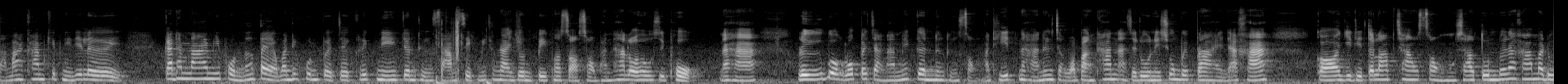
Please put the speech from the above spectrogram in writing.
สามารถข้ามคลิปนี้ได้เลย การทำนายมีผลตั้งแต่วันที่คุณเปิดเจอคลิปนี้จนถึง 30 มิถุนายนปี พศ 2566 นะคะ หรือบวกลบไปจากนั้นไม่เกิน 1-2 อาทิตย์นะคะ เนื่องจากว่าบางท่านอาจจะดูในช่วงปลายๆนะคะ ก็ยินดีต้อนรับชาวสองของชาวตุลด้วยนะคะ มาดู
